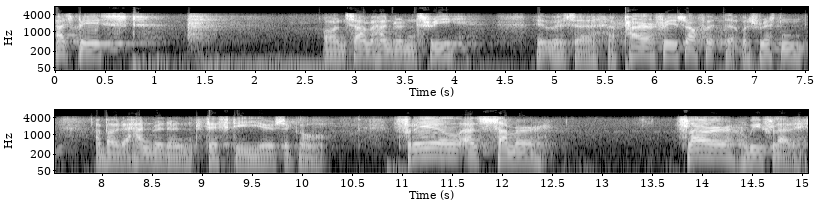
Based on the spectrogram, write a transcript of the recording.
That's based on Psalm 103. It was a, a paraphrase of it that was written about 150 years ago. Frail as summer, flower we flourish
